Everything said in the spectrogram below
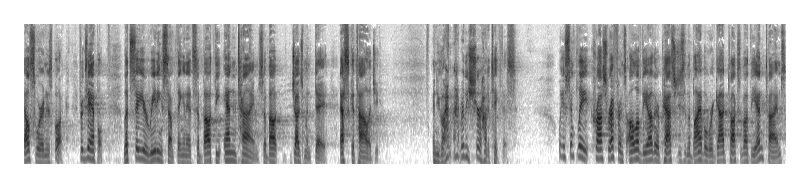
elsewhere in his book? For example, let's say you're reading something and it's about the end times, about judgment day, eschatology. And you go, I'm not really sure how to take this. Well, you simply cross reference all of the other passages in the Bible where God talks about the end times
